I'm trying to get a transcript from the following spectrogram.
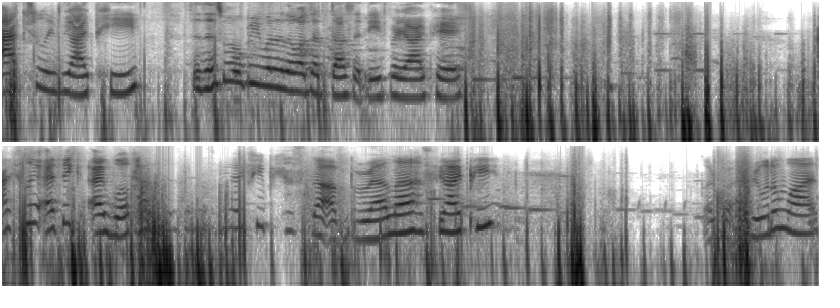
actually VIP. So this will be one of the ones that doesn't need VIP. Actually, I think I will count this VIP because the umbrella has VIP. Everyone in.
